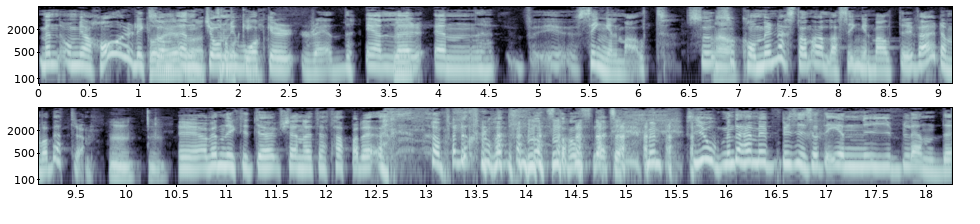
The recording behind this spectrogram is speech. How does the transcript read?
Men om jag har liksom en Johnny tråkig. Walker Red eller en eh, singelmalt så, Ja. så kommer nästan alla singelmalter i världen vara bättre. Mm. Mm. Eh, jag vet inte riktigt, jag känner att jag tappade, tappade tråden någonstans. Där. Men, så, jo, men det här med precis att det är en ny blend. Eh,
